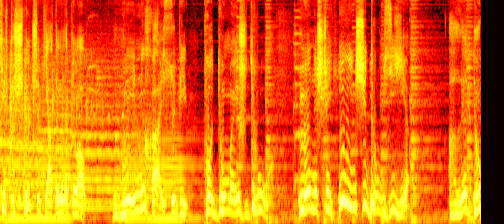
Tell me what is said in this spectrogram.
тільки швидше п'ятами накивав. Ну нехай собі, подумаєш, друг. Мене ще й інші друзі є. Але до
